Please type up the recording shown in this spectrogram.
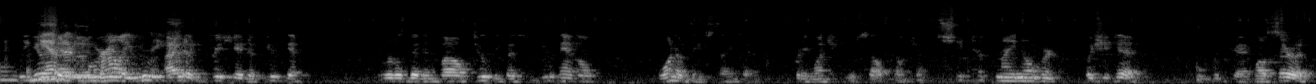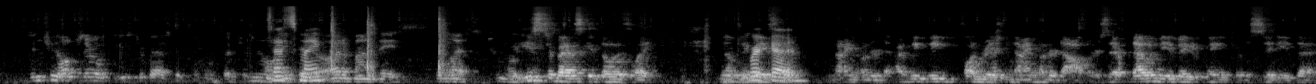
and We You gather should, more Molly, you- I would information. appreciate if you get a little bit involved too, because you handle one of these things uh, pretty much yourself, don't you? She took mine over. Oh, she did? Okay, well, Sarah, didn't you help Sarah with the Easter basket thing? Was that just- No, I That's did my- Audubon days, the last two Well, years. Easter basket though is like, you know, we We're raise like good. nine hundred, we, we fundraise nine hundred dollars. That, that would be a bigger pain for the city than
